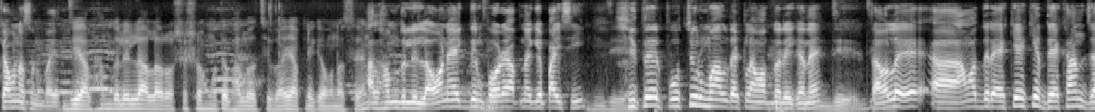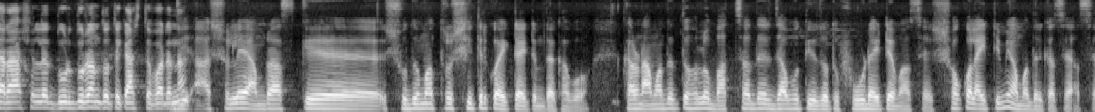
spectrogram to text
কেমন আছেন ভাই? জি আলহামদুলিল্লাহ আল্লাহর অশেষ সহমতে ভালো আছি ভাই। আপনি কেমন আছেন? আলহামদুলিল্লাহ অনেকদিন পরে আপনাকে পাইছি। শীতের প্রচুর মাল দেখলাম আপনার এখানে। জি তাহলে আমাদের একে একে দেখান যারা আসলে দূর দূরান্ত থেকে আসতে পারে না। আসলে আমরা আজকে শুধুমাত্র শীতের কয়েকটা আইটেম দেখাবো। কারণ আমাদের তো হলো বাচ্চাদের যাবতীয় যত ফুড আইটেম আছে সকল আইটেমই আমাদের কাছে আছে।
